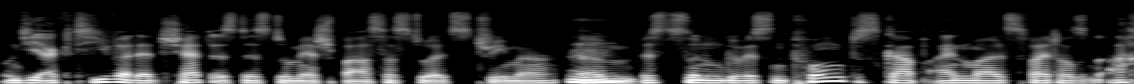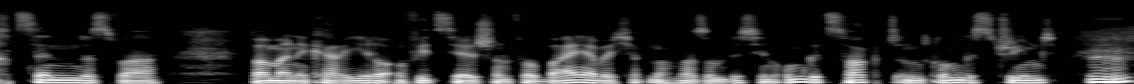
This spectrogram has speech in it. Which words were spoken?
Und je aktiver der Chat ist, desto mehr Spaß hast du als Streamer. Mhm. Ähm, bis zu einem gewissen Punkt. Es gab einmal 2018, das war, war meine Karriere offiziell schon vorbei, aber ich habe noch mal so ein bisschen rumgezockt und rumgestreamt. Mhm.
